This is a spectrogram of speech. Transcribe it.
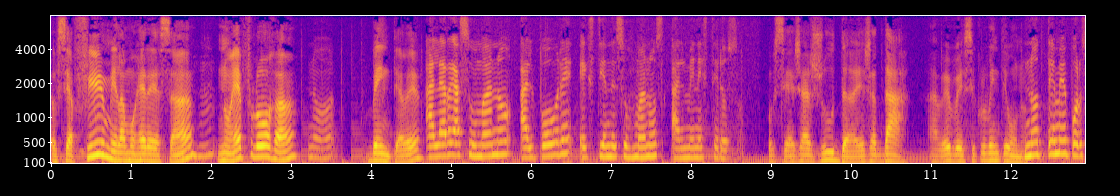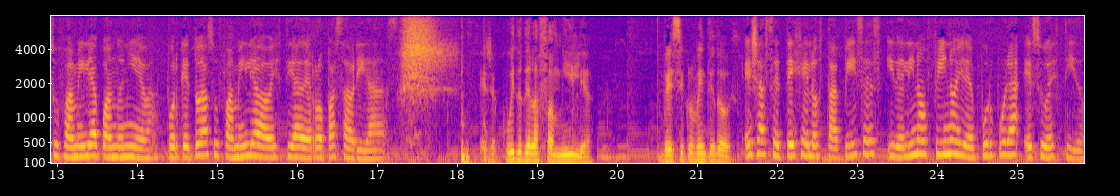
Ou seja, firme a mulher essa, não é flor, hein? No, 20, a ver. alarga su mano al pobre, extiende sus manos al menesteroso. Ou seja, ajuda, ela dá. A ver, versículo 21. No teme por su familia cuando nieva, porque toda su familia va vestida de ropas abrigadas. Ela cuida da família. Versículo 22. Ella se teje los tapices y de lino fino y de púrpura es su vestido.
